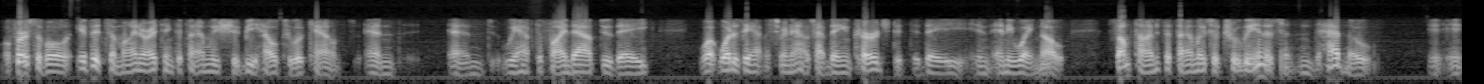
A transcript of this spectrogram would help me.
Well, first of all, if it's a minor, I think the family should be held to account, and and we have to find out: do they what what is the atmosphere in the house? Have they encouraged it? Did they in any way? No. Sometimes the families are truly innocent and had no I-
